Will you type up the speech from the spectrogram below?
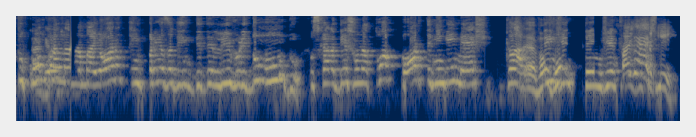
tu compra grande- na maior empresa de, de delivery do mundo, os caras deixam na tua porta e ninguém mexe. Claro, É, vamos- tem, vamos- Gente, tem gente que Faz isso mexe. aqui.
